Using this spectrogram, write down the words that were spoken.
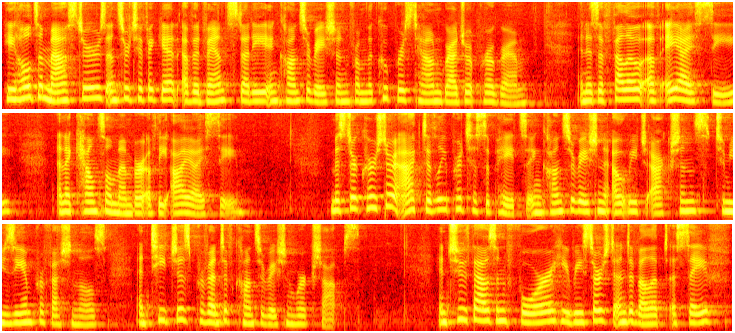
He holds a master's and certificate of advanced study in conservation from the Cooperstown Graduate Program and is a fellow of AIC and a council member of the IIC. Mr. Kerschner actively participates in conservation outreach actions to museum professionals and teaches preventive conservation workshops. In 2004, he researched and developed a safe,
